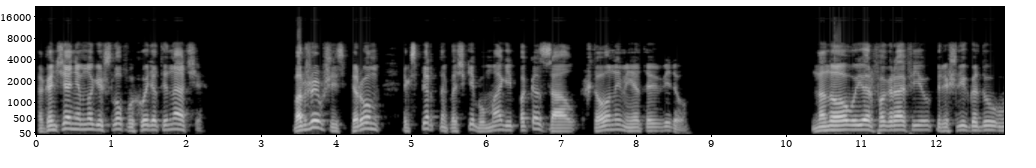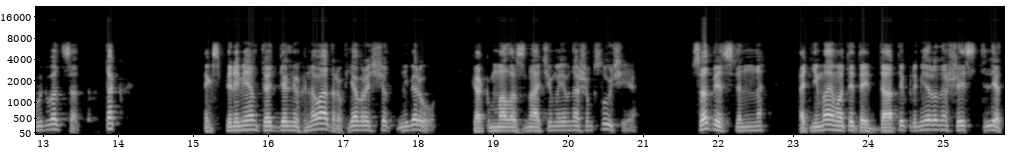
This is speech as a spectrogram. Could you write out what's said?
Окончания многих слов выходят иначе. Боржившись пером, эксперт на клочке бумаги показал, что он имеет в виду. На новую орфографию перешли году в двадцатом, так? Эксперименты отдельных новаторов я в расчет не беру, как малозначимые в нашем случае. Соответственно, отнимаем от этой даты примерно шесть лет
